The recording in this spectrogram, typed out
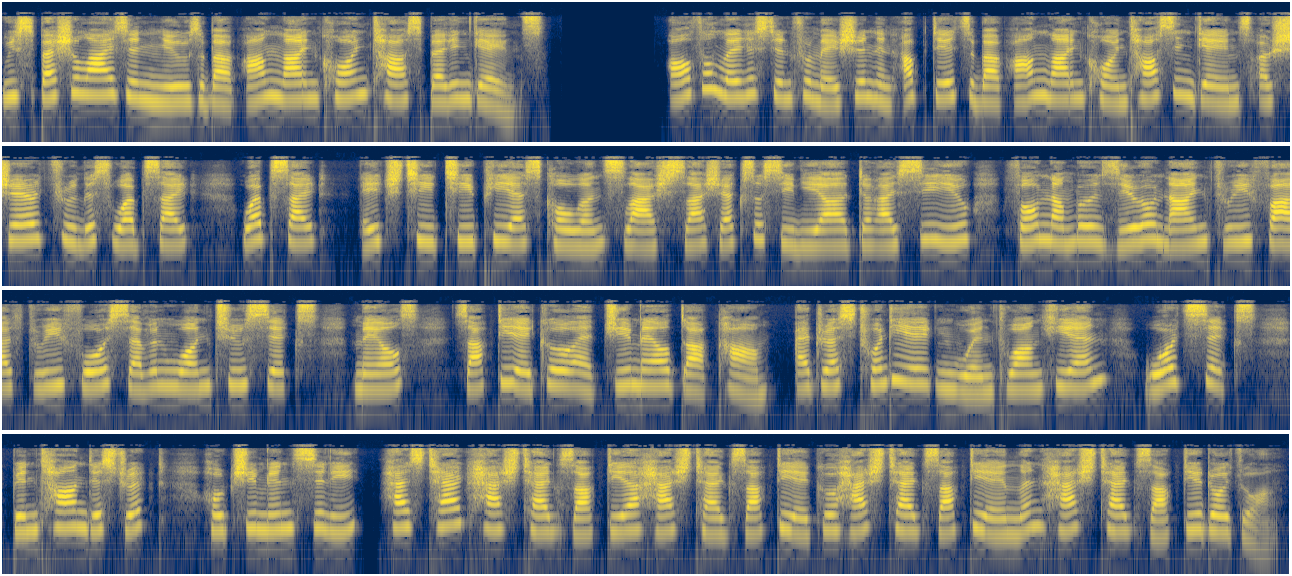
We specialize in news about online coin toss betting games. All the latest information and updates about online coin tossing games are shared through this website, website https colon slash slash xocdia.icu, phone number 0935347126, mails, xocdiaicu at gmail.com, address 28 Nguyen Thuong Hien, Ward 6, Binh Thanh District, Ho Chi Minh City, hashtag hashtag Xocdia hashtag Xocdiaicu hashtag Xocdiaonline hashtag Xocdia Thuong.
